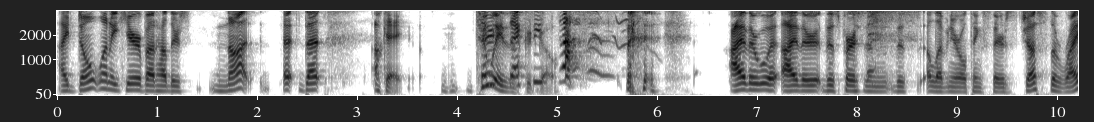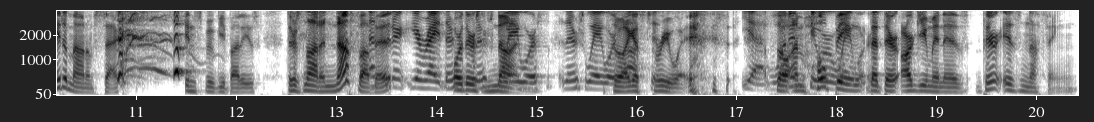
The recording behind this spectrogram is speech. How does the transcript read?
I don't want to hear about how there's not uh, that. Okay, two There's ways this could go. stuff. Either way, either this person, this 11 year old, thinks there's just the right amount of sex in Spooky Buddies. There's not enough of Consider- it. You're right. There's, or there's way none. worse. There's way worse. So I guess options. three way. Yeah. so I'm way hoping that their argument is there is nothing.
